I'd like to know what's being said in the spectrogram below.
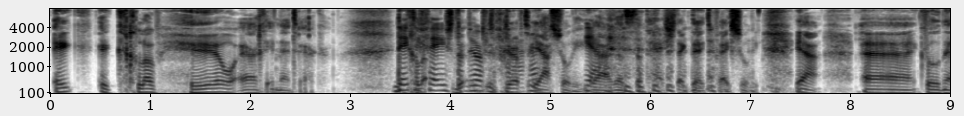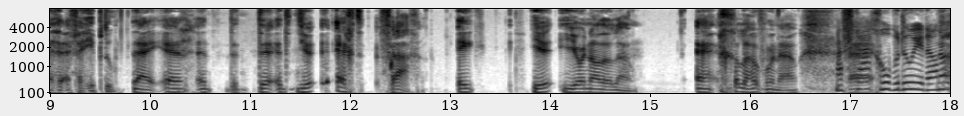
Ik, ik geloof heel erg in netwerken. DTV is dat durf te vragen. ja, sorry. Ja. ja. dat is dat hashtag DTV, sorry. Ja, uh, ik wil het net even hip doen. Nee, de, de, de, echt vragen. Ik, je, you're not alone. Eh, geloof me nou. Maar vragen, uh, hoe bedoel je dan? Nou,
